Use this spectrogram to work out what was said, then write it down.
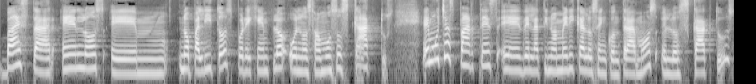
va a estar en los em, nopalitos, por ejemplo, o en los famosos cactus. En muchas partes eh, de Latinoamérica los encontramos, los cactus.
